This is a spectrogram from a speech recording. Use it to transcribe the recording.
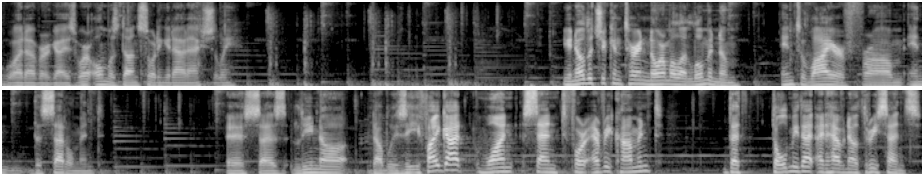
Whatever, guys. We're almost done sorting it out, actually. You know that you can turn normal aluminum into wire from in the settlement. It says Lino WZ. If I got one cent for every comment that told me that, I'd have now three cents.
